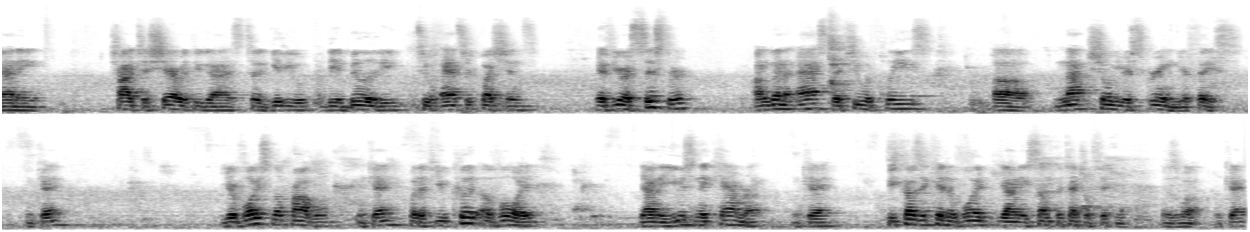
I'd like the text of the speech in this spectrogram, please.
Yani, try to share with you guys to give you the ability to answer questions. If you're a sister, I'm going to ask that you would please uh, not show your screen, your face, okay? Your voice, no problem, okay? But if you could avoid, Yani, using the camera, okay? Because it could avoid, Yani, some potential fitna as well, okay?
